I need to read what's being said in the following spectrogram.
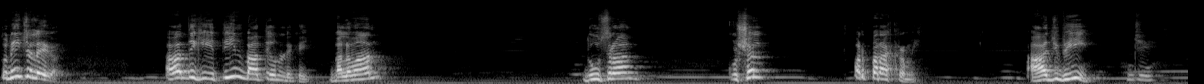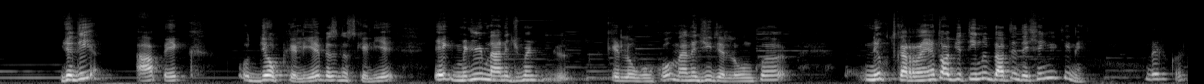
तो नहीं चलेगा। अब आप देखिए तीन बातें उन्होंने कही। बलवान दूसरा कुशल और पराक्रमी। आज भी जी। यदि आप एक उद्योग के लिए बिज़नेस के लिए एक मिडिल मैनेजमेंट के लोगों को मैनेजरियल लोगों को नियुक्त कर रहे हैं तो आप ये तीनों बातें देखेंगे कि नहीं? बिल्कुल।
